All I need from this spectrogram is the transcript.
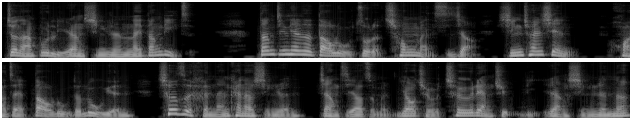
就拿不礼让行人来当例子，当今天的道路做了充满死角，行川线。画在道路的路缘，车子很难看到行人，这样子要怎么要求车辆去礼让行人呢？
